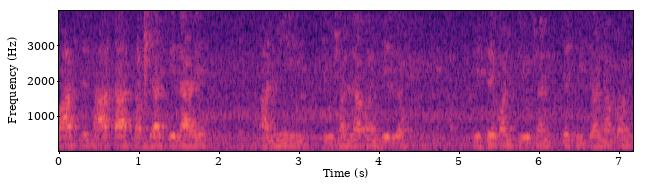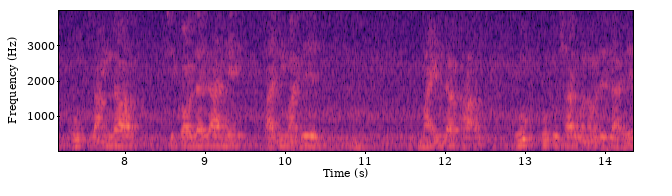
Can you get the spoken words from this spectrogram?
पाच ते सहा तास अभ्यास केला आहे आणि ट्युशनला पण गेलो. तिथे पण ट्युशनचे टीचरना पण खूप चांगला शिकवलेलं आहे आणि माझे माइंडला खा खूप खूप हुशार बनवलेलं आहे.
